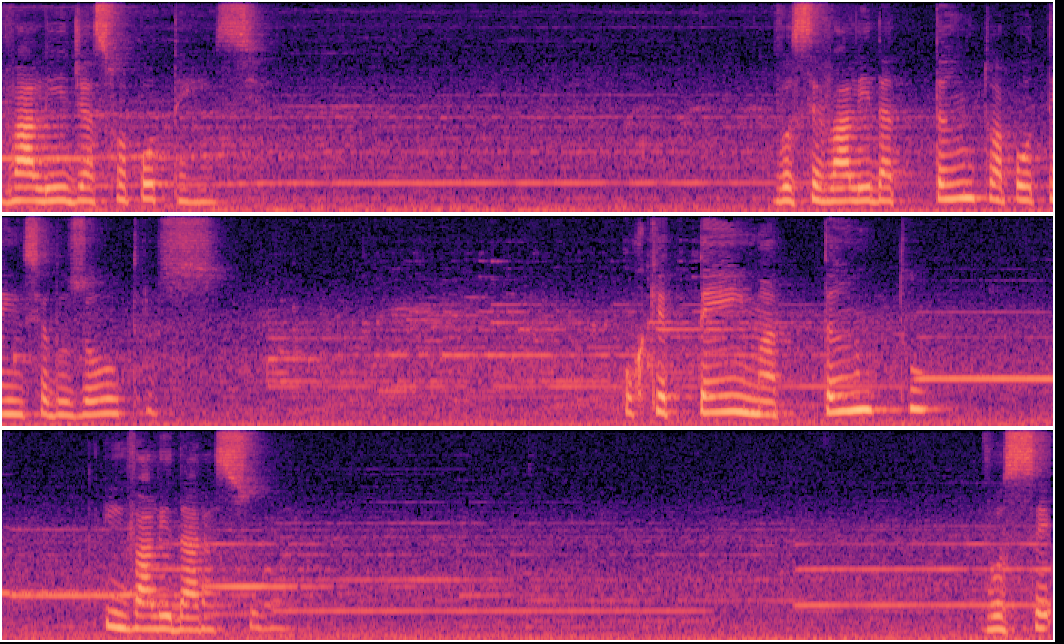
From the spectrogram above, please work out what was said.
Valide a sua potência. Você valida tanto a potência dos outros, porque teima tanto em validar a sua. Você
